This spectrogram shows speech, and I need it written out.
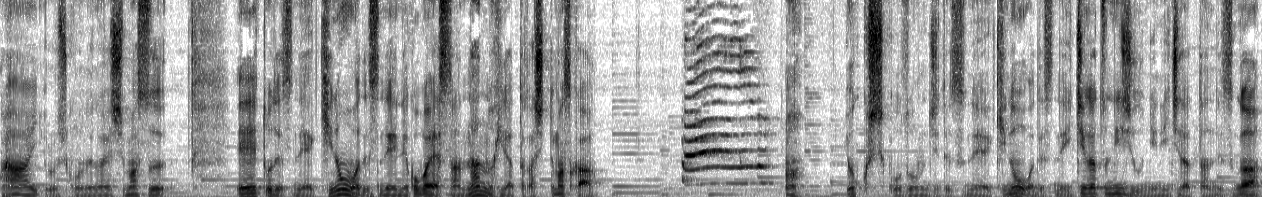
はい、よろしくお願いします。えーとですね、昨日はですね、猫林さん何の日だったか知ってますか？あ、よくしご存知ですね。昨日はですね、1月22日だったんですが、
